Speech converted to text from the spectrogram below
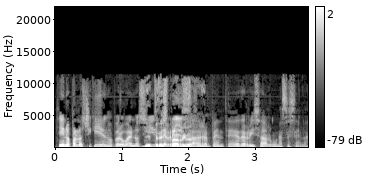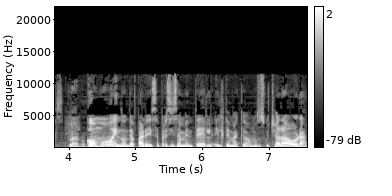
Sí, no para los chiquillos, no, pero bueno, sí De de, tres para risa arriba, de repente, ¿eh? de risa algunas escenas. Claro. Como en donde aparece precisamente el, el tema que vamos a escuchar ahora.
